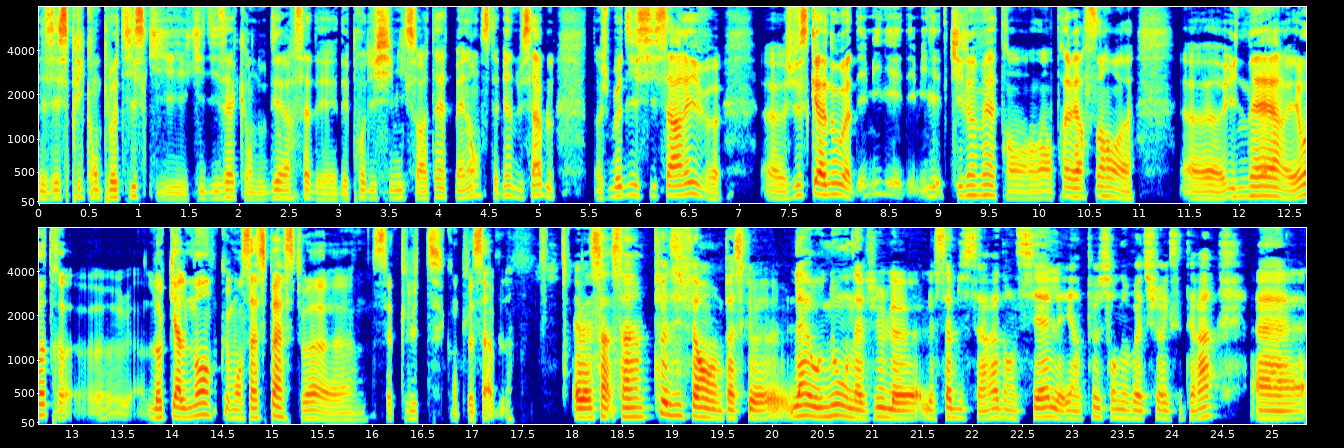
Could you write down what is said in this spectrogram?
des esprits complotistes qui, qui disaient qu'on nous déversait des, des produits chimiques sur la tête, mais non, c'était bien du sable. Donc je me dis, si ça arrive euh, jusqu'à nous à des milliers et des milliers de kilomètres en, traversant euh, euh, une mer et autres, localement, comment ça se passe, toi, cette lutte contre le sable? Eh ben, c'est un peu différent parce que là où nous on a vu le, le, sable du Sahara dans le ciel et un peu sur nos voitures, etc. Euh,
